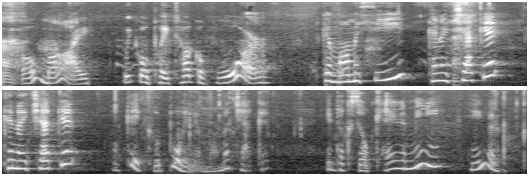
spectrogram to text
Oh my. We gonna play tug of war. Can mama see? Can I check it? Can I check it? Okay, good boy. Let mama check it. It looks okay to me. Here.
